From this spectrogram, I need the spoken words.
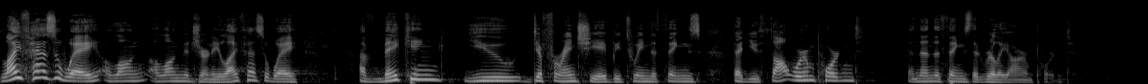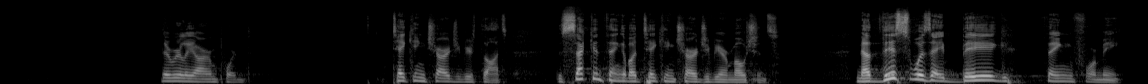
Life has a way along, along the journey, life has a way of making you differentiate between the things that you thought were important and then the things that really are important. They really are important. Taking charge of your thoughts. The second thing about taking charge of your emotions. Now, this was a big thing for me.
